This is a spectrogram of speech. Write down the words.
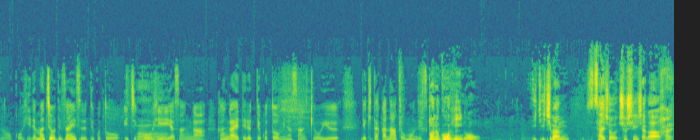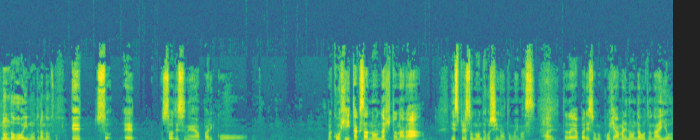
あのコーヒーで街をデザインするっていうことを一コーヒー屋さんが考えてるっていうことを皆さん共有できたかなと思うんですけどマヌコーヒーの一番最初初心者が飲んだ方がいいものって何なんですか、はい、えー、そえー、そうですね。やっぱりこう、まあ、コーヒーたくさん飲んだ人ならエスプレッソ飲んでほしいなと思います、はい、ただやっぱりそのコーヒーあまり飲んだことないよ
